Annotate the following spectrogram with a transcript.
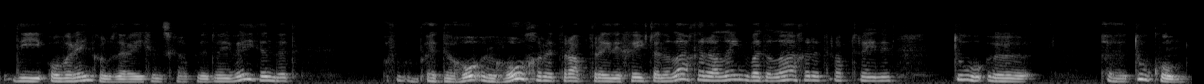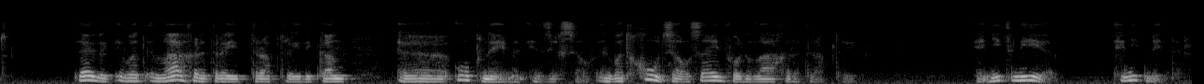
die overeenkomst der eigenschappen, dat wij weten dat de een hogere traptreden geeft aan de lagere alleen wat de lagere traptreden toe, uh, uh, toekomt. Duidelijk, wat een lagere traptreden kan uh, opnemen in zichzelf. En wat goed zal zijn voor de lagere traptreden. En niet meer, en niet minder.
